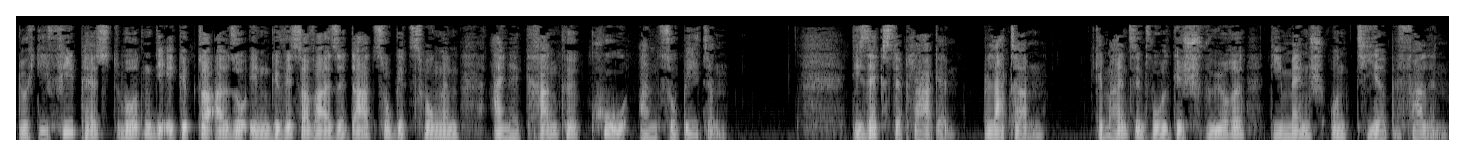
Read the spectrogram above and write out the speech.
Durch die Viehpest wurden die Ägypter also in gewisser Weise dazu gezwungen, eine kranke Kuh anzubeten. Die sechste Plage Blattern. Gemeint sind wohl Geschwüre, die Mensch und Tier befallen.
